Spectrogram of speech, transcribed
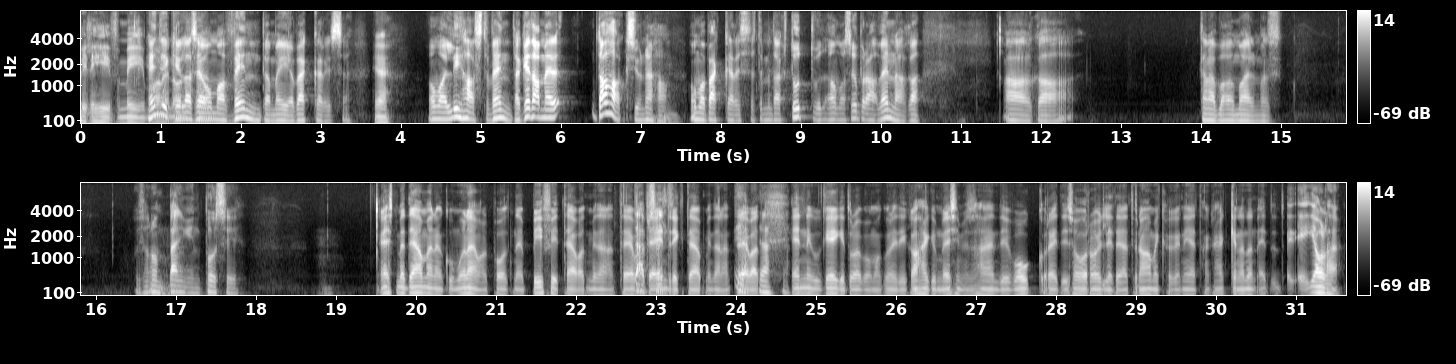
believe me. Hendrik ei lase. oma venda meie backerisse, jah, oma lihast venda, keda me tahaks ju näha mm. oma backerisse, sest me tahaks tutvuda oma sõbra vennaga. aga tänapäeva maailmas, kui sul on banging pussy, ja sest me teame nagu mõlemalt poolt, need Biffid teavad, mida nad teevad ja Hendrik teab, mida nad teevad enne kui keegi tuleb oma kuradi kahekümne esimese sajandi woke kuradi soorollide ja dünaamikaga, nii et aga äkki nad on, ei ole.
